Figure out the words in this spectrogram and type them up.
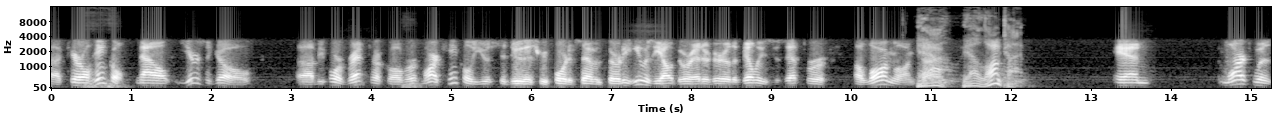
uh, Carol Hinkle. Now, years ago, uh, before Brett took over, Mark Hinkle used to do this report at 7:30. He was the outdoor editor of the Billings Gazette for a long, long time. Yeah, yeah, a long time. And Mark was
